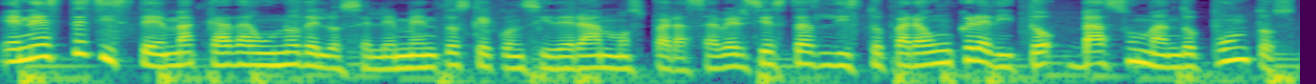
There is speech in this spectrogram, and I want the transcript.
En este sistema, cada uno de los elementos que consideramos para saber si estás listo para un crédito va sumando puntos,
